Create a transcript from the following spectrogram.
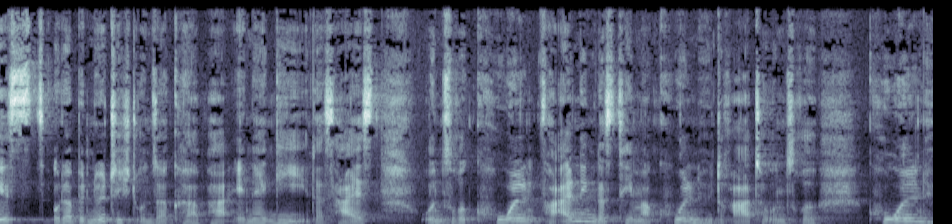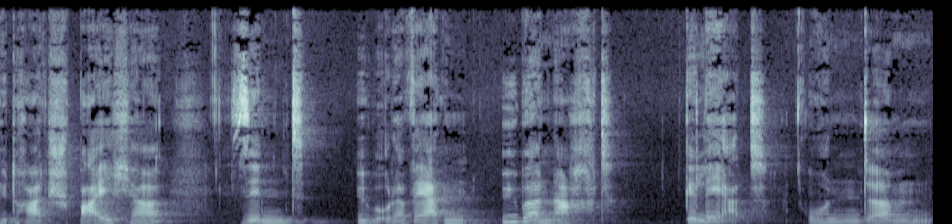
ist oder benötigt unser Körper Energie. Das heißt, unsere Kohlen, vor allen Dingen das Thema Kohlenhydrate, unsere Kohlenhydratspeicher sind über oder werden über Nacht geleert. Und ähm,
